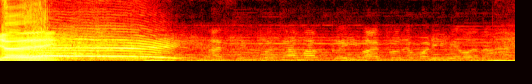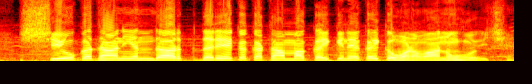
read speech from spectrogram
જય. શિવકથાની અંદર દરેક કથામાં કંઈક ને કંઈક વણવાનું હોય છે.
